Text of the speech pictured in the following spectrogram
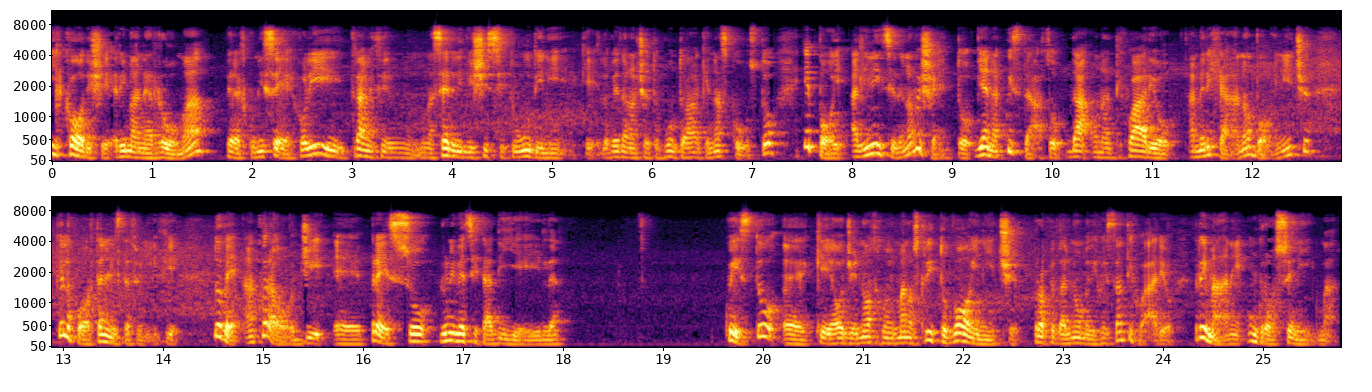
Il codice rimane a Roma per alcuni secoli tramite una serie di vicissitudini che lo vedono a un certo punto anche nascosto e poi all'inizio del Novecento viene acquistato da un antiquario americano, Voynich, che lo porta negli Stati Uniti, dove ancora oggi è presso l'Università di Yale. Questo, eh, che oggi è noto come manoscritto Voynich, proprio dal nome di questo antiquario, rimane un grosso enigma.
